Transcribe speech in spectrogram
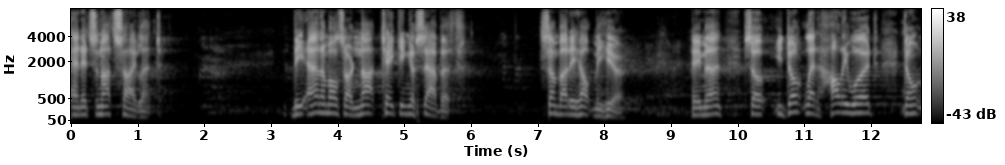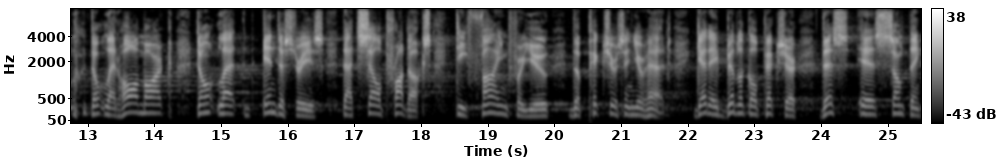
and it's not silent. The animals are not taking a Sabbath. Somebody help me here. Amen. So you don't let Hollywood, don't, don't let Hallmark, don't let industries that sell products define for you the pictures in your head. Get a biblical picture. This is something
